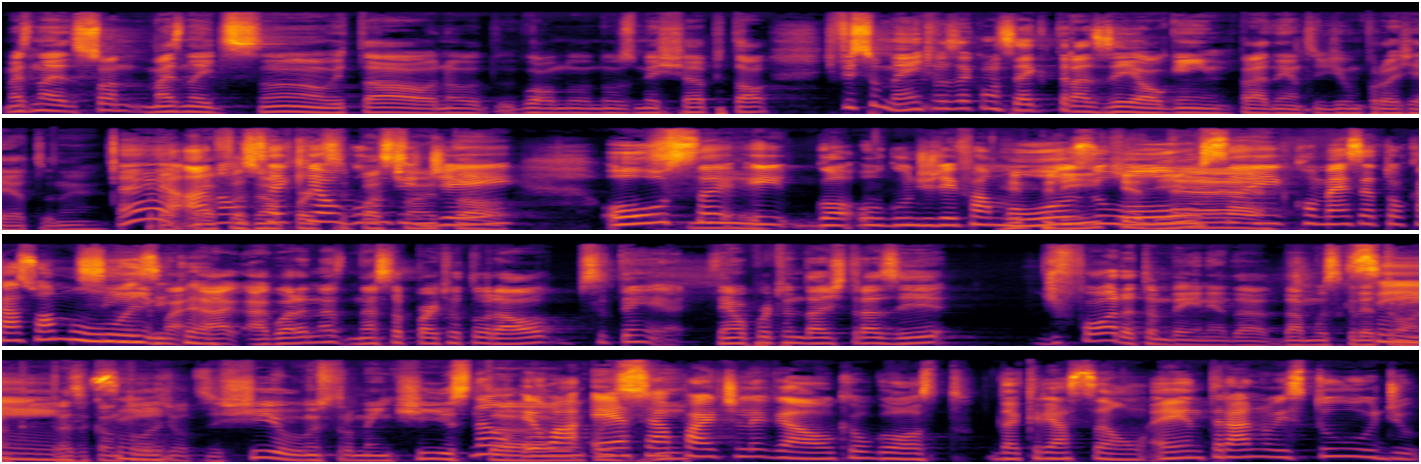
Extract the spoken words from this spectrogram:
Mais na, só mais na edição e tal, no- igual no- nos mashup e tal, dificilmente você consegue trazer alguém pra dentro de um projeto, né? É, Pra- a pra não fazer uma ser que algum DJ. Ouça Sim. e algum DJ famoso Replique ouça É. e comece a tocar sua Sim, música. a- agora nessa parte autoral você tem, tem a oportunidade de trazer de fora também, né, da, da música Sim, eletrônica. Trazer cantores sim. de outros estilos, um instrumentista. Não, eu, a- essa é a assim. parte legal que eu gosto da criação. É entrar no estúdio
